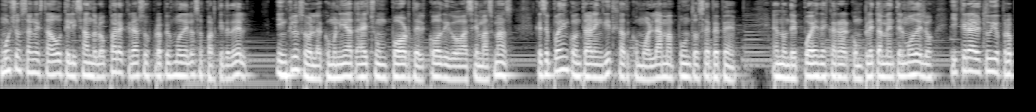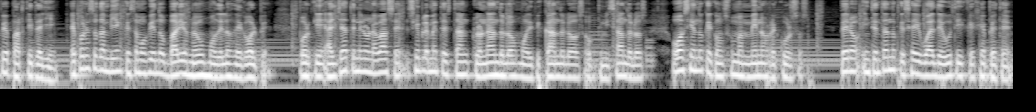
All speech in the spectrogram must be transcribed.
muchos han estado utilizándolo para crear sus propios modelos a partir de él. Incluso la comunidad ha hecho un port del código a C++, que se puede encontrar en GitHub como lama.cpp, en donde puedes descargar completamente el modelo y crear el tuyo propio a partir de allí. Es por eso también que estamos viendo varios nuevos modelos de golpe, porque al ya tener una base simplemente están clonándolos, modificándolos, optimizándolos o haciendo que consuman menos recursos pero intentando que sea igual de útil que GPT.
